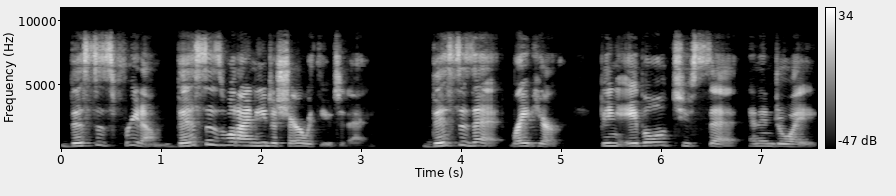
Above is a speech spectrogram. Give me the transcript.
This is freedom. This is what I need to share with you today. This is it right here. Being able to sit and enjoy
